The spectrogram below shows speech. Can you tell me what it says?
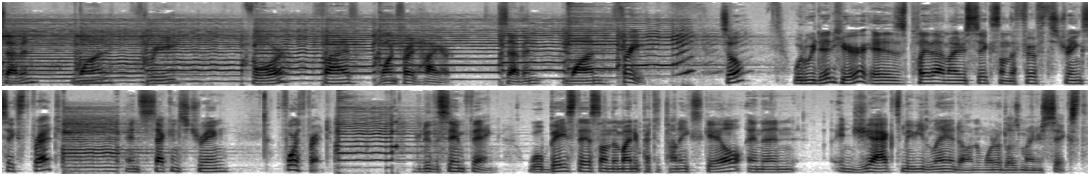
seven, one, three, four, five, one fret higher. Seven, one, three. So what we did here is play that minor six on the fifth string, sixth fret, and second string, fourth fret. We can do the same thing. We'll base this on the minor pentatonic scale and then inject, maybe land on one of those minor sixth.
